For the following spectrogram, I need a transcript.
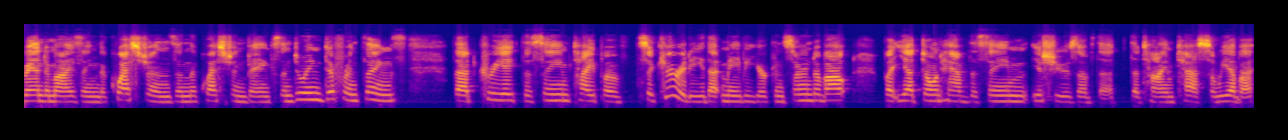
randomizing the questions and the question banks and doing different things that create the same type of security that maybe you're concerned about but yet don't have the same issues of the, the time test so we have a,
